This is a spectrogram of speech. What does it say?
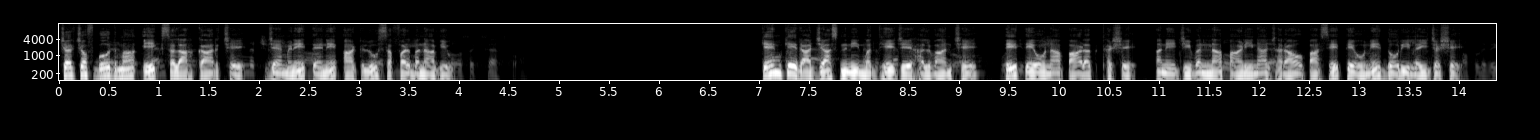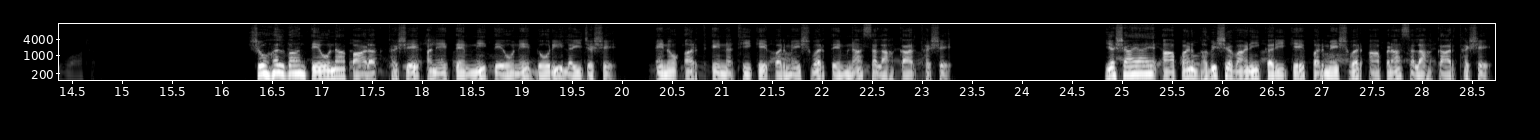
ચર્ચ ઓફ ગોદમાં એક સલાહકાર છે જેમણે તેને આટલું સફળ બનાવ્યું. કેમ કે રાજ્યાસનની મધ્યે જે હલવાન છે તે તેઓના પાળક થશે અને જીવનના પાણીના ઝરાઓ પાસે તેઓને દોરી લઈ જશે. શું હલવાન તેઓના પાળક થશે અને તેમની તેઓને દોરી લઈ જશે? એનો અર્થ એ નથી કે પરમેશ્વર તેમના સલાહકાર થશે. યશાયાએ આ પણ ભવિષ્યવાણી કરી કે પરમેશ્વર આપણા સલાહકાર થશે.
